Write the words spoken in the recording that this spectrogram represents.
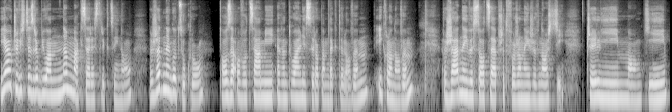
Ja oczywiście zrobiłam na maksa restrykcyjną. Żadnego cukru, poza owocami, ewentualnie syropem daktylowym i klonowym, żadnej wysoce przetworzonej żywności, czyli mąki,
